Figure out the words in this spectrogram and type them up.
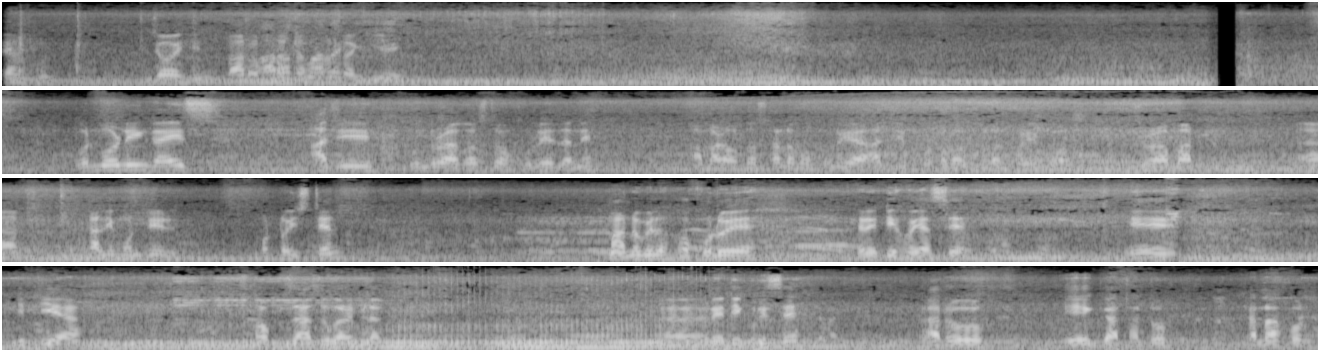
जय हिंद भारत माता माता की गुड मर्णिंग गाइज आज पंद्रह आगस्ट सकुए जाने आम अटो चालक सकुए आज पता उत्तोलन जोराबाद कल मंदिर अटो स्टेड मानुबी सकुए रेडी ये এতিয়া চব যা যোগাৰবিলাক ৰেডি কৰিছে। আৰু এই গাঁথাটো খানা হ'ল।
